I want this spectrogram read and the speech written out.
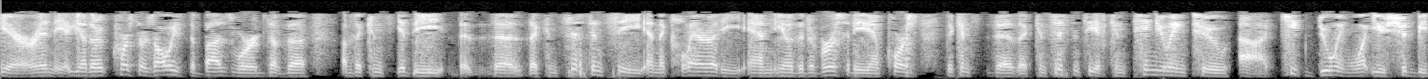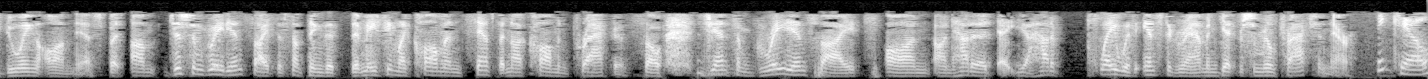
here, and you know, there, of course, there's always the buzzwords of the of the the the the, consistency and the clarity, and you know, the diversity, and of course, the the, the consistency of continuing to uh, keep doing what you should be doing on this. But um, just some great insights of something that that may seem like common sense, but not common practice. So, Jen, some great insights on on how to uh, you know, how to play with Instagram and get some real traction there. Thank you.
